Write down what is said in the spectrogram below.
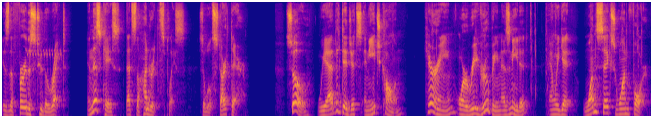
is the furthest to the right. In this case, that's the hundredths place, so we'll start there. So we add the digits in each column, carrying or regrouping as needed, and we get 1614.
